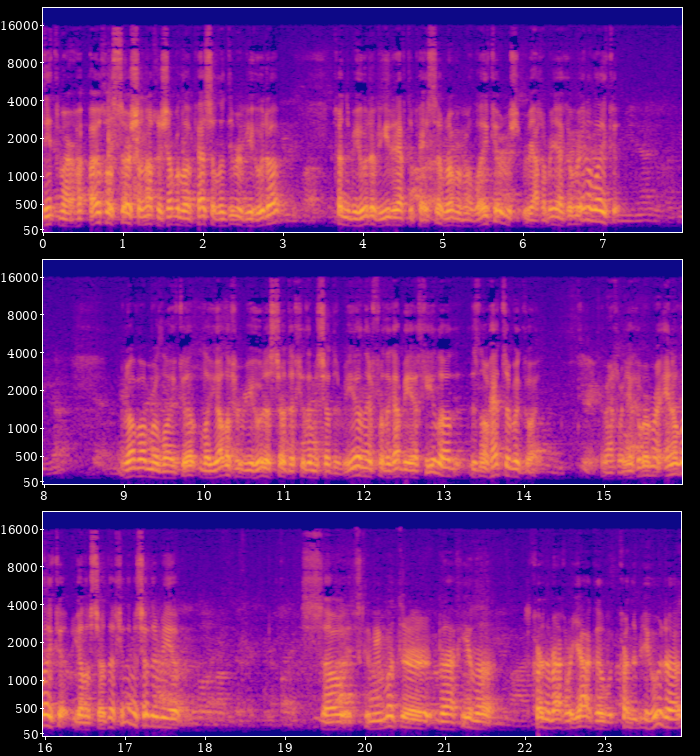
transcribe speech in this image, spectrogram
Ditmar, Eichel Sar Shal Nach Shabbat La Pesach Kan the Bihuda Bihuda after Rabba Reina Laika. Rabba for the Real, and therefore the Gabi Achila, there's no heter begoy. So it's going to be mutter to Rachel Yaakov, according to Yehuda,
